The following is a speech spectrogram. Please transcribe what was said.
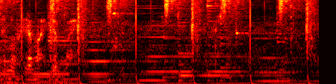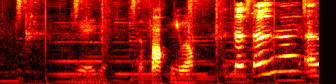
Chấm lên, chấm lên, chấm lên Ghê vậy, có phọt nhiều không? từ từ thôi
